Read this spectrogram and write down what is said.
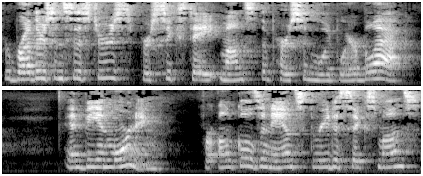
For brothers and sisters, for six to eight months, the person would wear black and be in mourning. For uncles and aunts, three to six months.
